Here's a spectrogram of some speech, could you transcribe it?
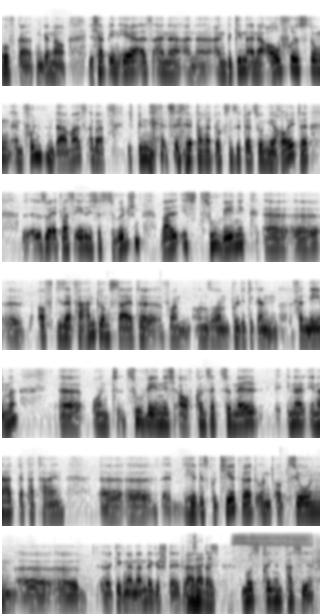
Hofgarten, genau. Ich habe ihn eher als eine, eine, einen Beginn einer Aufrüstung empfunden damals, aber ich bin jetzt in der paradoxen Situation, mir heute äh, so etwas Ähnliches zu wünschen, weil ich zu wenig äh, äh, auf dieser Verhandlungsseite von unseren Politikern vernehme äh, und zu wenig auch konzeptionell innerhalb der Parteien hier diskutiert wird und Optionen äh, gegeneinander gestellt werden. Das muss dringend passieren.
